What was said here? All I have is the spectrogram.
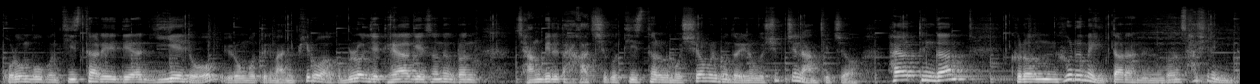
그런 부분 디지털에 대한 이해도 이런 것들이 많이 필요하고 물론 이제 대학에서는 그런 장비를 다 갖추고 디지털로 뭐 시험을 본다 이런 거 쉽지는 않겠죠. 하여튼간 그런 흐름에 있다라는 건 사실입니다.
